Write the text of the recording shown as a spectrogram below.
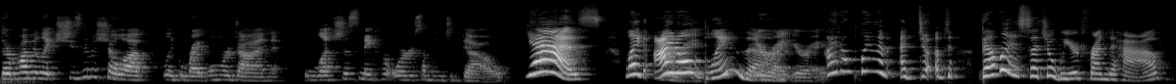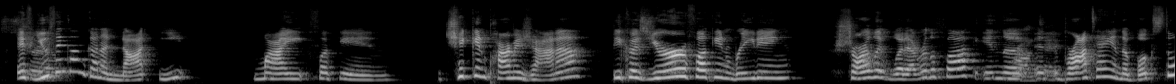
They're probably like, she's gonna show up like right when we're done. Let's just make her order something to go. yes, like I You're don't right. blame them. You're right. You're right. I don't blame them. I ju- Bella is such a weird friend to have. If you think I'm gonna not eat my fucking chicken parmigiana because you're fucking reading Charlotte whatever the fuck in the Bronte. in, Bronte in the bookstore,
